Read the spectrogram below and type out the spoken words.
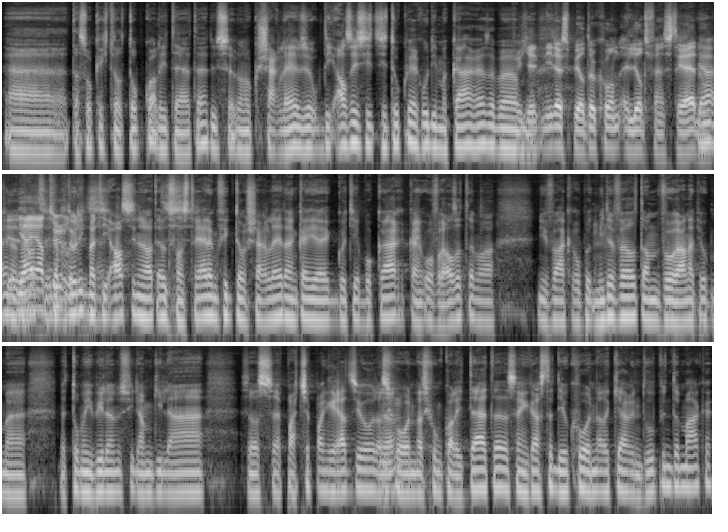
Eh, dat is ook echt wel topkwaliteit. Hè. Dus ze hebben ook Charlet, op die as zit, zit ook weer goed in elkaar. Hè. Ze hebben... Vergeet niet, daar speelt ook gewoon Elliot van Strijding. Ja, ja, ja, dat bedoel ik met die as inderdaad. Elliot van Strijding, Victor Charlet, dan kan je Gauthier Bocard kan je overal zetten, maar nu vaker op het mhm. middenveld. Dan vooraan heb je ook met, met Tommy Willems, William Guillain, zoals uh, Patje Pangerazzo. Dat, is gewoon, dat is gewoon kwaliteit. Hè. Dat zijn gasten die ook gewoon elk jaar hun doelpunten maken.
